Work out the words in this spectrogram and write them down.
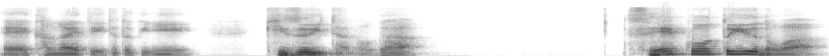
えー、考えていたときに気づいたのが、成功というのは、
